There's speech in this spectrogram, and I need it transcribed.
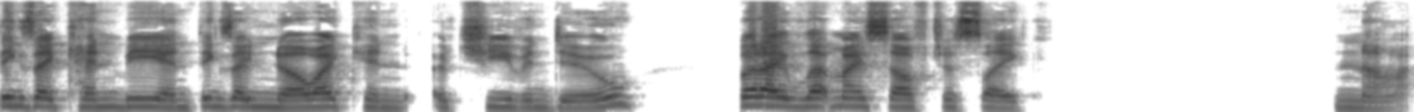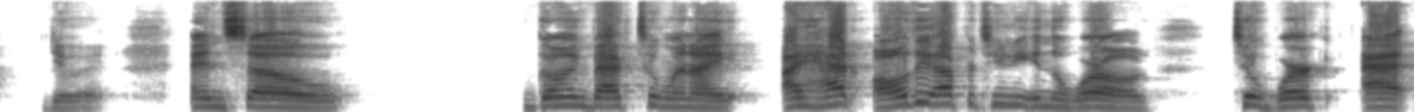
things I can be and things I know I can achieve and do, but I let myself just like not do it. And so going back to when I I had all the opportunity in the world to work at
